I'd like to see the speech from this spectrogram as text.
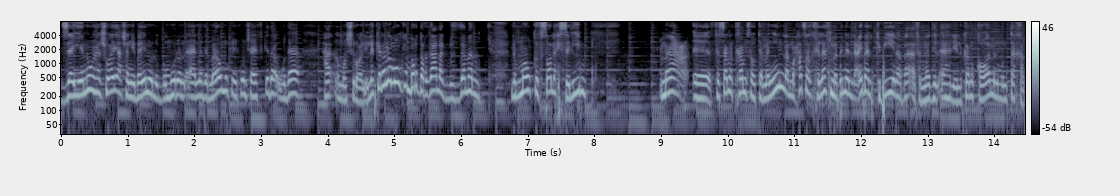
تزينوها شوية عشان يبينوا للجمهور إن الأهلي ما ممكن يكون شايف كده وده حق مشروع ليه. لكن أنا ممكن برضه أرجع لك بالزمن لموقف صالح سليم مع آه، في سنة 85 لما حصل خلاف ما بين اللعيبة الكبيرة بقى في النادي الأهلي اللي كانوا قوام المنتخب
